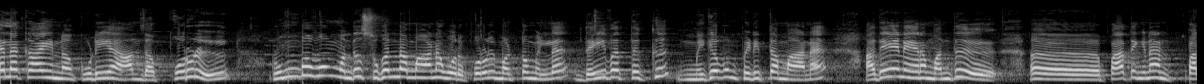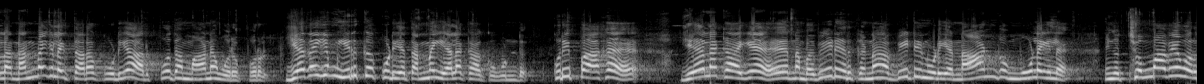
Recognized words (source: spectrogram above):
ஏலக்காய் கூடிய அந்த பொருள் ரொம்பவும் வந்து சுகந்தமான ஒரு பொருள் மட்டும் இல்லை தெய்வத்துக்கு மிகவும் பிடித்தமான அதே நேரம் வந்து பார்த்தீங்கன்னா பல நன்மைகளை தரக்கூடிய அற்புதமான ஒரு பொருள். எதையும் இருக்கக்கூடிய தன்மை ஏலக்காய்க்கு உண்டு. குறிப்பாக ஏலக்காயை நம்ம வீடு இருக்குன்னா வீட்டினுடைய நான்கு மூலையில் நீங்கள் சும்மாவே ஒரு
